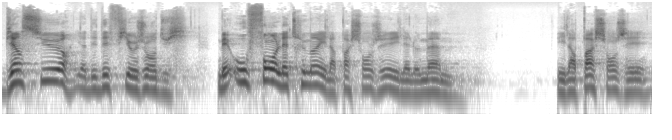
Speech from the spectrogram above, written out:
Bien sûr, il y a des défis aujourd'hui, mais au fond, l'être humain, il n'a pas changé, il est le même. Il n'a pas changé.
